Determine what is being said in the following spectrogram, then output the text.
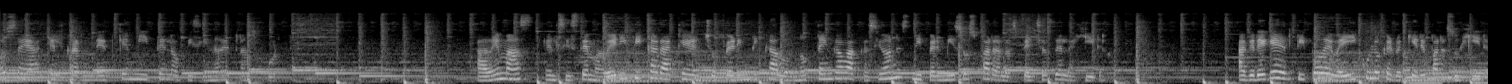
o sea, el carnet que emite la oficina de transporte. Además, el sistema verificará que el chofer indicado no tenga vacaciones ni permisos para las fechas de la gira. Agregue el tipo de vehículo que requiere para su gira.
